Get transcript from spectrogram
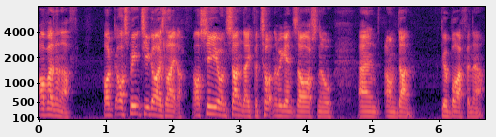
I've had enough. I'll, I'll speak to you guys later. I'll see you on Sunday for Tottenham against Arsenal, and I'm done. Goodbye for now.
